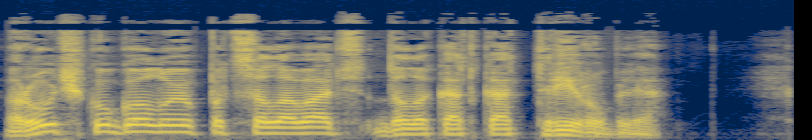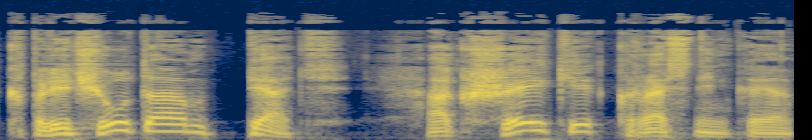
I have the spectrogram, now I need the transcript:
Ручку голую поцеловать до локотка три рубля. К плечу там пять, а к шейке красненькая.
